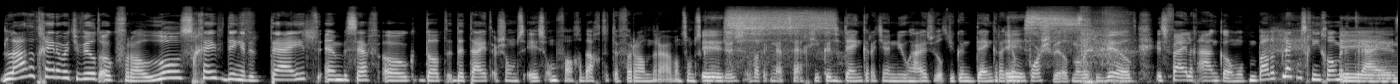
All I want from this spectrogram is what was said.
laat hetgene wat je wilt ook vooral los. Geef dingen de tijd. En besef ook dat de tijd er soms is om van gedachten te veranderen. Want soms kun je Is. dus, wat ik net zeg, je kunt denken dat je een nieuw huis wilt. Je kunt denken dat je een. Porsche wilt. Maar wat je wilt is veilig aankomen op een bepaalde plek. Misschien gewoon met de trein.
